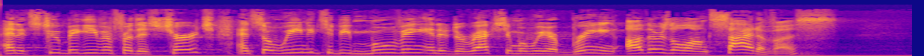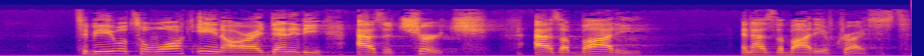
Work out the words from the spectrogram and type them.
and it's too big even for this church. And so we need to be moving in a direction where we are bringing others alongside of us to be able to walk in our identity as a church, as a body, and as the body of Christ.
